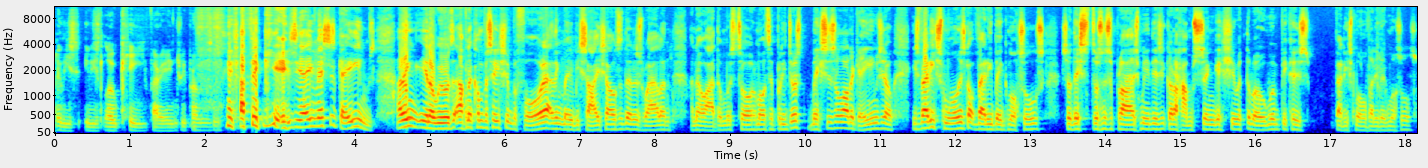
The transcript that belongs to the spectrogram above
He's, was low key, very injury prone, isn't he? I think he is. Yeah, he misses games. I think you know we were having a conversation before. I think maybe Sai shouted it as well, and I know Adam was talking about it. But he just misses a lot of games. You know, he's very small. He's got very big muscles. So this doesn't surprise me. that He's got a hamstring issue at the moment because very small, very big muscles.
